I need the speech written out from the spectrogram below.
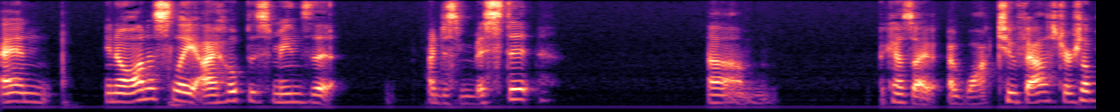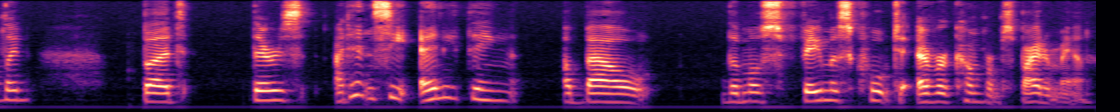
And, you know, honestly, I hope this means that I just missed it. Um, because I, I walked too fast or something. But there's, I didn't see anything about the most famous quote to ever come from Spider Man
